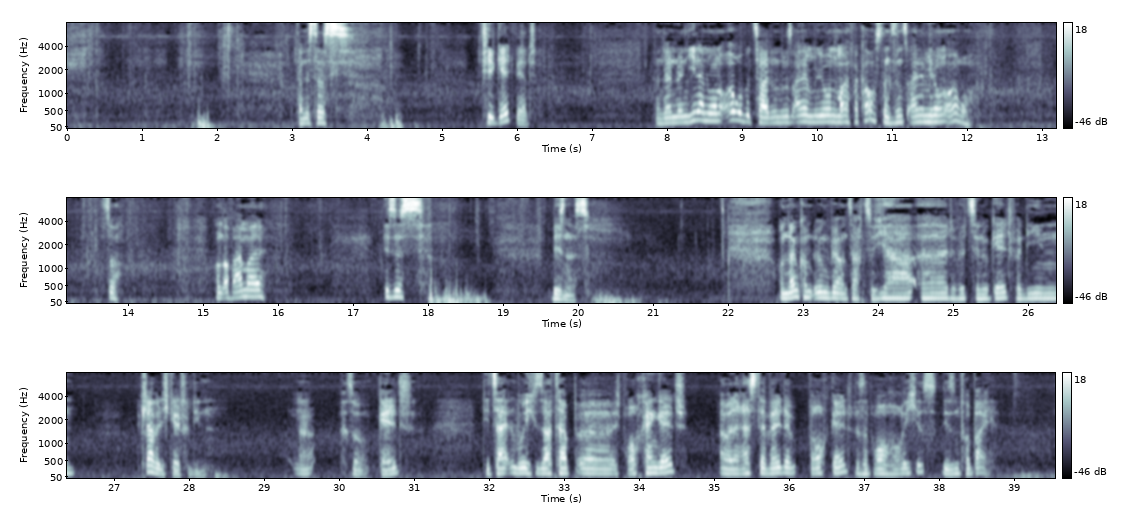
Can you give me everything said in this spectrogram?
dann ist das viel Geld wert. Und dann, wenn jeder nur einen Euro bezahlt und du das eine Million Mal verkaufst, dann sind es eine Million Euro. So. Und auf einmal ist es Business. Und dann kommt irgendwer und sagt so, ja, äh, du willst ja nur Geld verdienen. Klar will ich Geld verdienen. Ja, also Geld. Die Zeiten, wo ich gesagt habe, äh, ich brauche kein Geld, aber der Rest der Welt, der braucht Geld, deshalb brauche auch ich es, die sind vorbei.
